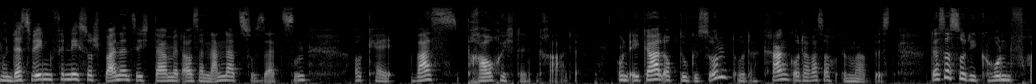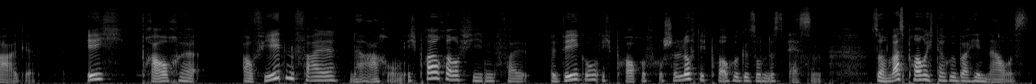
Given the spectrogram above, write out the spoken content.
Und deswegen finde ich es so spannend, sich damit auseinanderzusetzen. Okay, was brauche ich denn gerade? Und egal, ob du gesund oder krank oder was auch immer bist, das ist so die Grundfrage. Ich brauche auf jeden Fall Nahrung. Ich brauche auf jeden Fall Bewegung. Ich brauche frische Luft. Ich brauche gesundes Essen. So, was brauche ich darüber hinaus?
